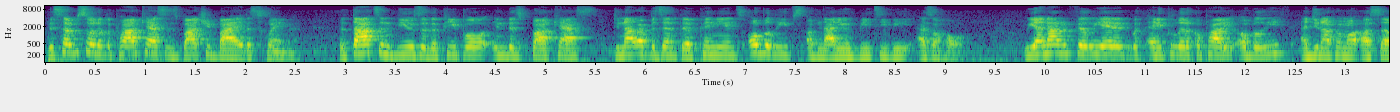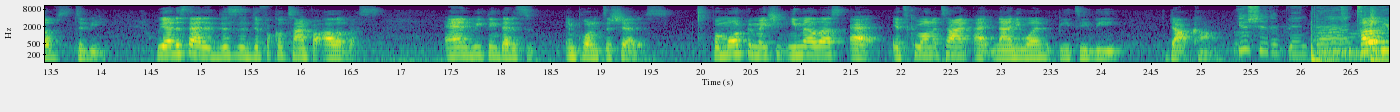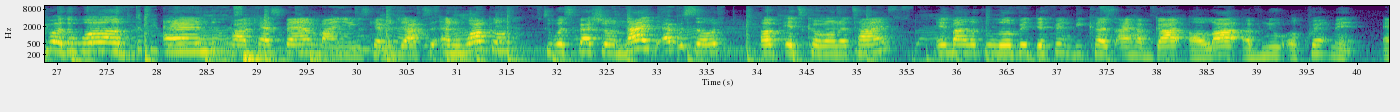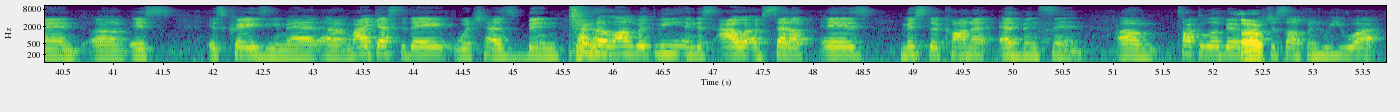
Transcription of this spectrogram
This episode of the podcast is brought to you by a disclaimer. The thoughts and views of the people in this broadcast do not represent the opinions or beliefs of 91 BTV as a whole. We are not affiliated with any political party or belief and do not promote ourselves to be. We understand that this is a difficult time for all of us, and we think that it's important to share this. For more information, email us at it's corona time at 91btv.com. You should have been down. Hello, people of the world and podcast fam. My name is Kevin Jackson, and welcome to a special ninth episode of It's Corona Time. It might look a little bit different because I have got a lot of new equipment, and um, it's it's crazy, man. Uh, my guest today, which has been chugging along with me in this hour of setup, is Mr. Connor Edmondson. Um, talk a little bit Hello. about yourself and who you are.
